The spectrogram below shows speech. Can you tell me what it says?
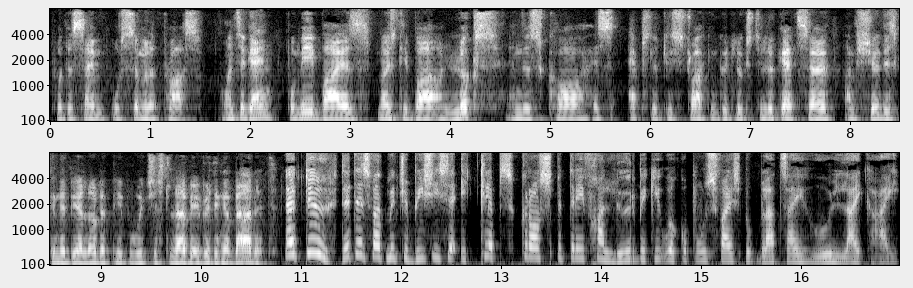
for the same or similar price. Once again, for me, buyers mostly buy on looks, and this car has absolutely striking good looks to look at. So I'm sure there's going to be a lot of people who just love everything about it. Nou toe, dit is wat Mitsubishi se Eclipse Cross betref, gaan loer bietjie ook op ons Facebook bladsy hoe lyk hy.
